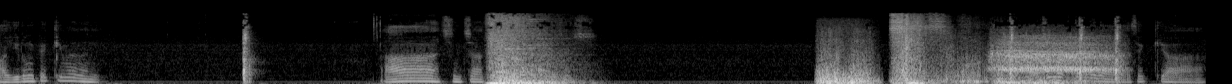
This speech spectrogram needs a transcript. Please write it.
아, 이름 뺏기면은, 아, 진짜. 마지막 판이다, 새끼야.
